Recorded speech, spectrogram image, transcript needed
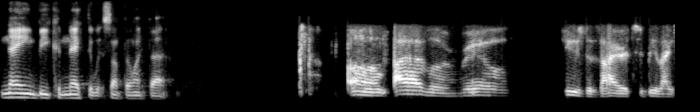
name be connected with something like that? Um, I have a real huge desire to be like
